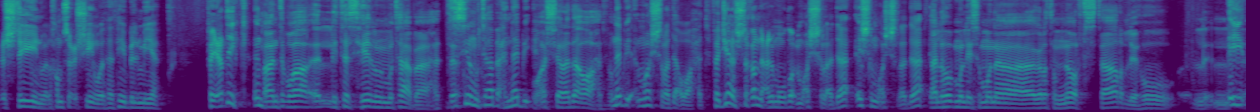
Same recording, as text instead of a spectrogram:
20 ولا 25 ولا 30% فيعطيك. انت فانت تبغى لتسهيل المتابعة حتى. تسهيل المتابعة نبي. مؤشر أداء واحد فقط. نبي مؤشر أداء واحد. فجينا اشتغلنا على موضوع مؤشر الاداء إيش المؤشر الاداء هل هم اللي يسمونه قولتهم North Star اللي هو إي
